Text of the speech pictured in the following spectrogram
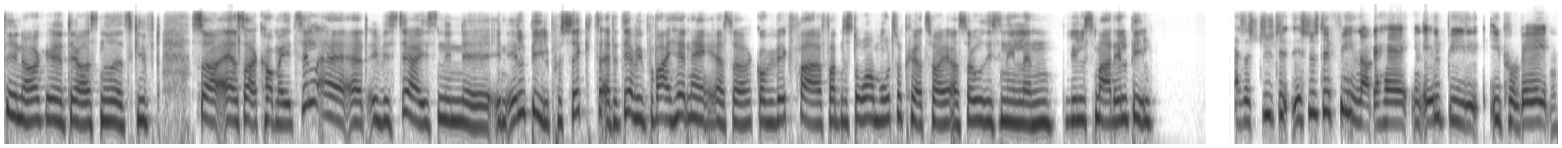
Det er nok øh, det er også noget at skifte. Så altså, kommer I til at, at investere i sådan en, øh, en elbil på sigt? Er det der, vi er på vej hen af? Altså, går vi væk fra, fra den store motorkøretøj og så ud i sådan en eller anden lille smart elbil? Altså, jeg synes, det, jeg synes, det er fint nok at have en elbil i privaten.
